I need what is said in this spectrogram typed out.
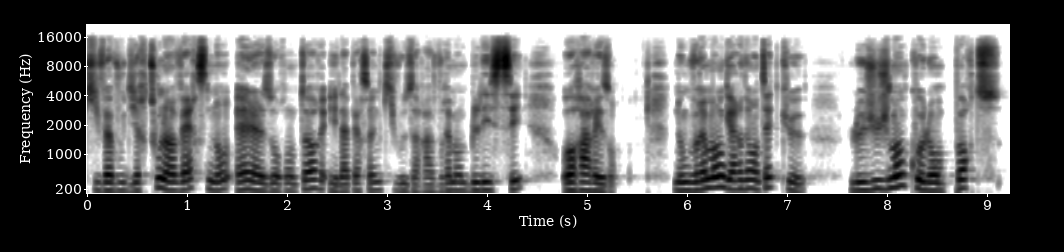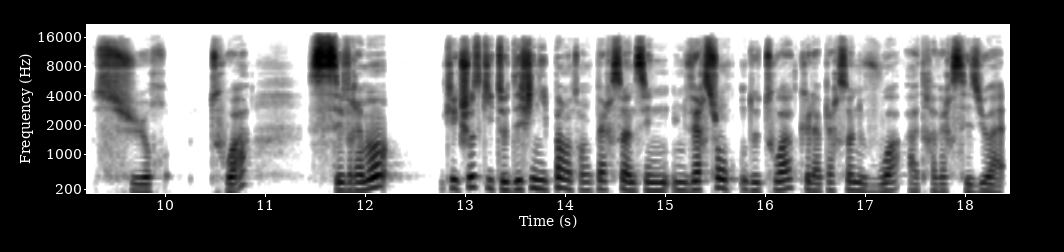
qui va vous dire tout l'inverse. Non, elles, elles auront tort et la personne qui vous aura vraiment blessé aura raison. Donc vraiment, gardez en tête que le jugement que l'on porte sur toi, c'est vraiment quelque chose qui te définit pas en tant que personne. C'est une, version de toi que la personne voit à travers ses yeux à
